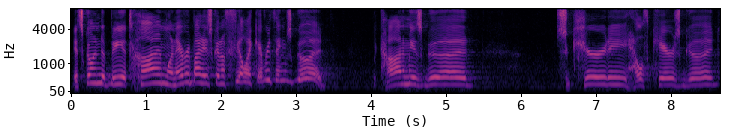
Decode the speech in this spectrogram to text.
It's going to be a time when everybody's going to feel like everything's good. The economy is good, security, healthcare is good.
